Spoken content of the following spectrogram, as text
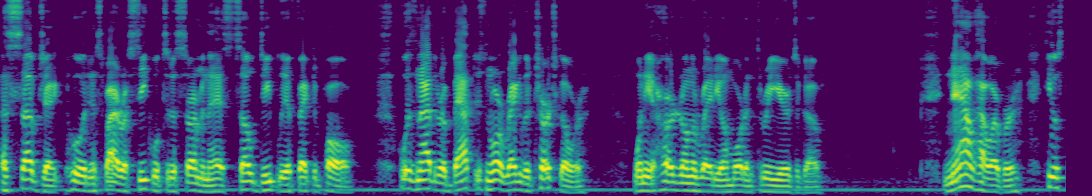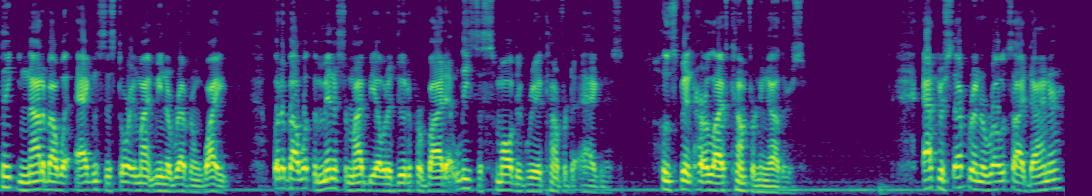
a subject who would inspire a sequel to the sermon that has so deeply affected Paul, who was neither a Baptist nor a regular churchgoer, when he heard it on the radio more than three years ago. Now, however, he was thinking not about what Agnes's story might mean to Reverend White, but about what the minister might be able to do to provide at least a small degree of comfort to Agnes, who spent her life comforting others. After supper in a roadside diner,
